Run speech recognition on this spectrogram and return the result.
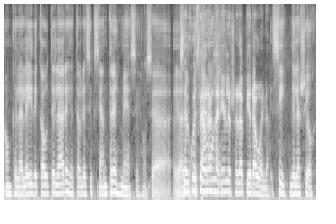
aunque la ley de cautelares establece que sean tres meses. O sea, el juez federal Daniel Herrera Piedra Buena. Sí, de La Rioja.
